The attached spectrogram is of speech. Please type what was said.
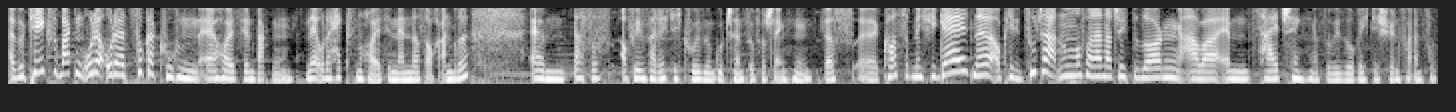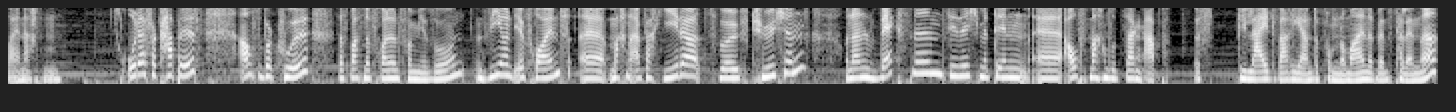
Also Kekse backen oder, oder Zuckerkuchenhäuschen backen. Ne? Oder Hexenhäuschen nennen das auch andere. Ähm, das ist auf jeden Fall richtig cool, so einen Gutschein zu verschenken. Das äh, kostet nicht viel Geld. Ne? Okay, die Zutaten muss man dann natürlich besorgen, aber ähm, Zeit schenken ist sowieso richtig schön, vor allem zu Weihnachten. Oder für Couples, auch super cool. Das macht eine Freundin von mir so. Sie und ihr Freund äh, machen einfach jeder zwölf Türchen und dann wechseln sie sich mit den äh, Aufmachen sozusagen ab. Ist die Light-Variante vom normalen Adventskalender.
